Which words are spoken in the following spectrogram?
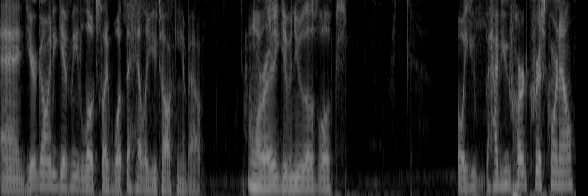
and you're going to give me looks like what the hell are you talking about? I'm already giving you those looks. Oh, you have you heard Chris Cornell?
